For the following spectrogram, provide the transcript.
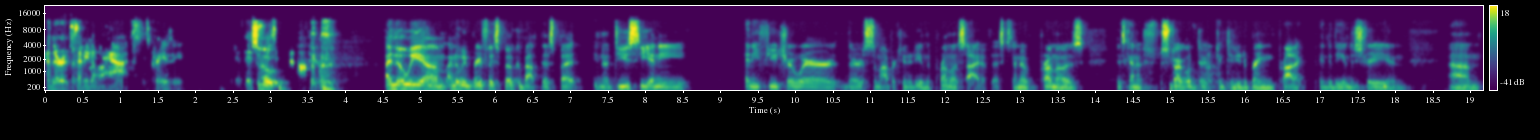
And they're at $70 hats. It's crazy. It's, so it's, I know we, um, I know we briefly spoke about this, but you know, do you see any, any future where there's some opportunity in the promo side of this? Cause I know promos is kind of struggled to continue to bring product into the industry and, um,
